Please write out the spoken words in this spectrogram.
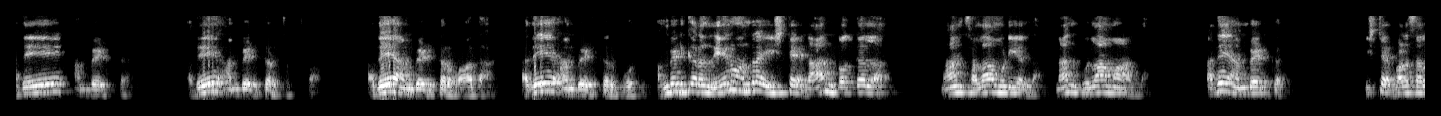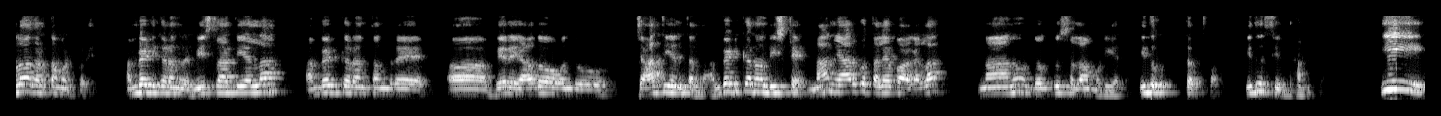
ಅದೇ ಅಂಬೇಡ್ಕರ್ ಅದೇ ಅಂಬೇಡ್ಕರ್ ತತ್ವ, ಅದೇ ಅಂಬೇಡ್ಕರ್ ವಾದ, ಅದೇ ಅಂಬೇಡ್ಕರ್ ಬೋಧಿ ಅಂಬೇಡ್ಕರ್ ಅಂದ್ರೆ ಏನು ಅಂದ್ರೆ ಇಷ್ಟೇ, ನಾನ್ ಬಗ್ಗಲ್ಲ. ನಾನ್ ಸಲಾ ಮುಡಿಯಲ್ಲ ನಾನ್ ಗುಲಾಮ ಅಲ್ಲ. ಅದೇ ಅಂಬೇಡ್ಕರ್. ಇಷ್ಟೇ, ಬಹಳ ಸರಳವಾಗಿ ಅರ್ಥ ಮಾಡ್ಕೊಳ್ಳಿ. ಅಂಬೇಡ್ಕರ್ ಅಂದ್ರೆ ಮೀಸಲಾತಿ ಅಲ್ಲ, ಅಂಬೇಡ್ಕರ್ ಅಂತಂದ್ರೆ, ಆ, ಬೇರೆ ಯಾವುದೋ ಒಂದು ಜಾತಿ ಅಂತಲ್ಲ. ಅಂಬೇಡ್ಕರ್ ಅಂದ್ರೆ ಇಷ್ಟೇ. ನಾನ್ ಯಾರಿಗೂ ತಲೆ ಬಾಗಲ್ಲ, ನಾನು ದೊಗ್ಗು ಸಲಾ ಮುಡಿಯಲ್ಲ ಇದು ತತ್ವ, ಇದು ಸಿದ್ಧಾಂತ. ಈ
